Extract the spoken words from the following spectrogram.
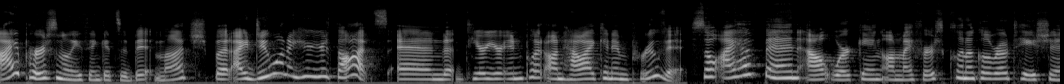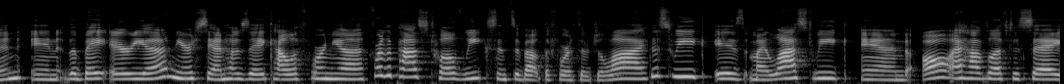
I personally think it's a bit much, but I do want to hear your thoughts and hear your input on how I can improve it. So, I have been out working on my first clinical rotation in the Bay Area near San Jose, California for the past 12 weeks since about the 4th of July. This week is my last week, and all I have left to say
